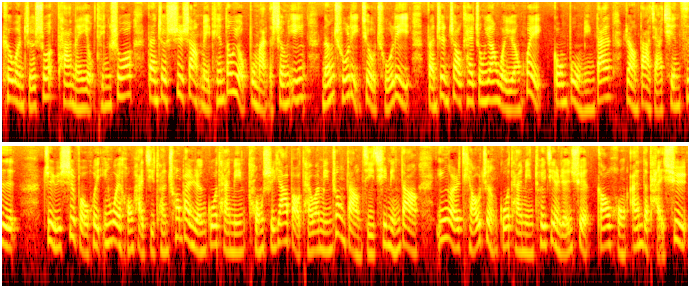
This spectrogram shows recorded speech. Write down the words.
柯文哲说他没有听说，但这世上每天都有不满的声音，能处理就处理，反正召开中央委员会公布名单，让大家签字。至于是否会因为红海集团创办人郭台铭同时押宝台湾民众党及亲民党，因而调整郭台铭推荐人选高鸿安的排序，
